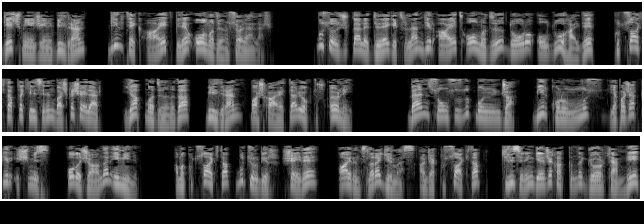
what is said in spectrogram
geçmeyeceğini bildiren bir tek ayet bile olmadığını söylerler. Bu sözcüklerle dile getirilen bir ayet olmadığı doğru olduğu halde kutsal kitapta kilisenin başka şeyler yapmadığını da bildiren başka ayetler yoktur. Örneğin ben sonsuzluk boyunca bir konumumuz yapacak bir işimiz olacağından eminim. Ama kutsal kitap bu tür bir şeyle ayrıntılara girmez. Ancak kutsal kitap kilisenin gelecek hakkında görkemli,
